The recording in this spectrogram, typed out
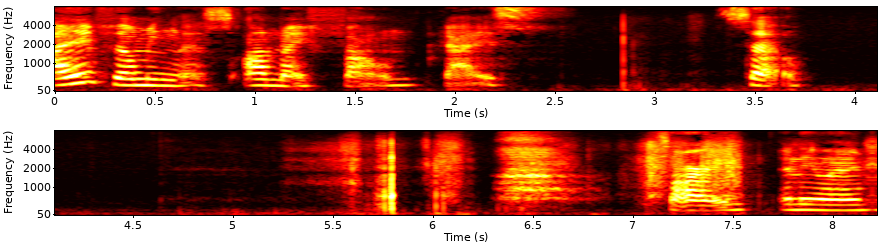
I am filming this on my phone, guys. So, sorry. Anyway.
